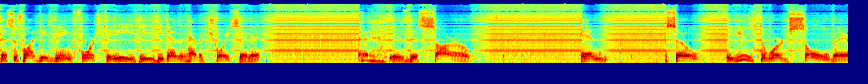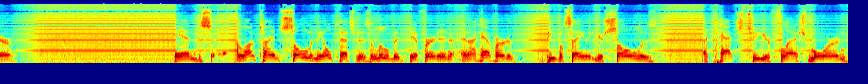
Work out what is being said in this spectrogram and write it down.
this is what he's being forced to eat. He, he doesn't have a choice in it, is this sorrow. And so he uses the word soul there. And a lot of times, soul in the Old Testament is a little bit different. And, and I have heard of people saying that your soul is attached to your flesh more. And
